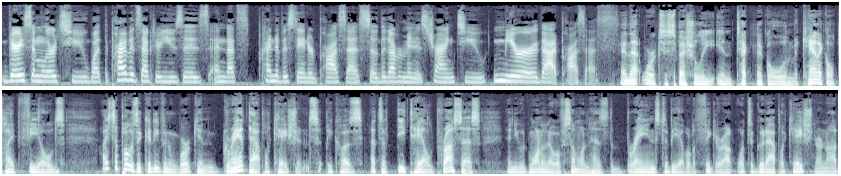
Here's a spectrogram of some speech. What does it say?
very similar to what the private sector uses, and that's kind of a standard process. So the government is trying to mirror that process. And that works especially in technical and mechanical type fields I suppose it could even work in grant applications because that's a detailed process, and you would want to know if someone has the brains to be able to figure out what's a good application or not,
